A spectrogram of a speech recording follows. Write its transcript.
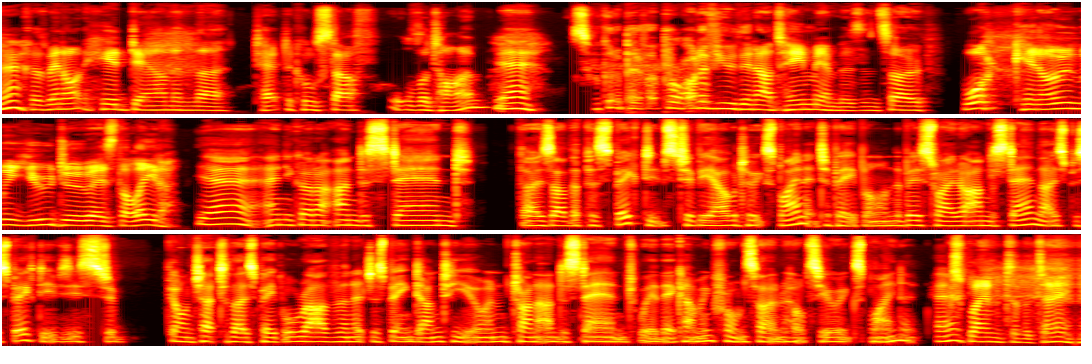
Yeah. because we're not head down in the tactical stuff all the time. Yeah. So we've got a bit of a broader view than our team members. And so, what can only you do as the leader? Yeah. And you've got to understand those other perspectives to be able to explain it to people. And the best way to understand those perspectives is to go and chat to those people rather than it just being done to you and trying to understand where they're coming from. So it helps you explain it. Yeah. Explain it to the team.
